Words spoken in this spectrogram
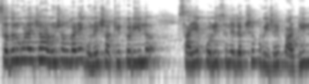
सदर गुन्ह्याच्या अनुषंगाने गुन्हे शाखेकडील सहाय्यक पोलीस निरीक्षक विजय पाटील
